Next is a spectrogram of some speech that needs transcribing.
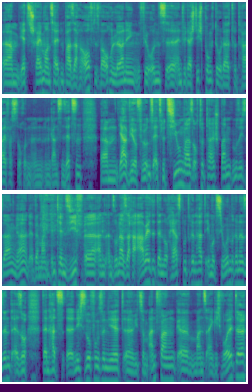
Ähm, jetzt schreiben wir uns halt ein paar Sachen auf, das war auch ein Learning für uns, äh, entweder Stichpunkte oder total fast auch in, in, in ganzen Sätzen. Ähm, ja, wir für uns als Beziehung war es auch total spannend, muss ich sagen, ja, wenn man intensiv äh, an, an so einer Sache arbeitet, dann auch Herzblut drin hat, Emotionen Emotionen drinne sind. Also dann hat's äh, nicht so funktioniert äh, wie zum Anfang äh, man es eigentlich wollte.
